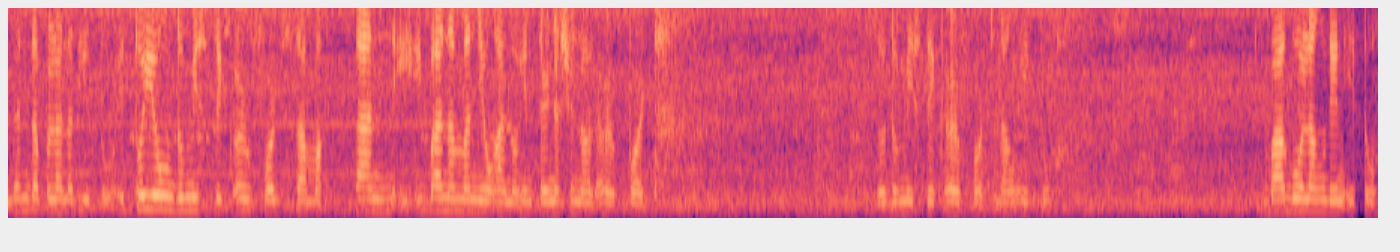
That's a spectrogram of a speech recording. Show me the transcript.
Ganda pala na dito. Ito yung domestic airport sa Mactan. Iba naman yung ano international airport. So domestic airport lang ito. Bago lang din ito.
